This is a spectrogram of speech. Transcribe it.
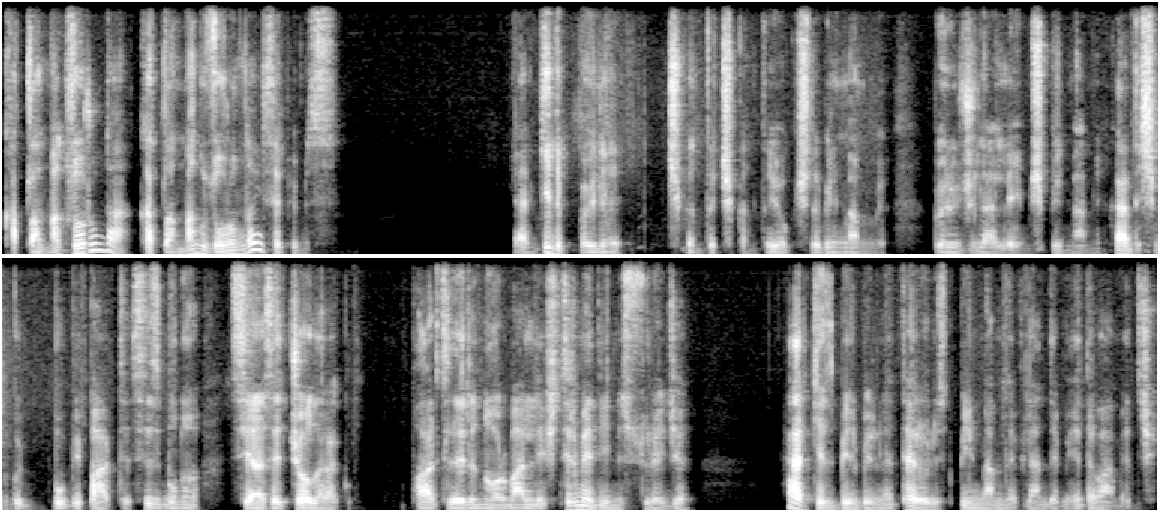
katlanmak zorunda. Katlanmak zorundayız hepimiz. Yani gidip böyle çıkıntı çıkıntı yok işte bilmem bölücülerleymiş bilmem ne. Kardeşim bu, bu bir parti. Siz bunu siyasetçi olarak partileri normalleştirmediğiniz sürece herkes birbirine terörist bilmem ne falan demeye devam edecek.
